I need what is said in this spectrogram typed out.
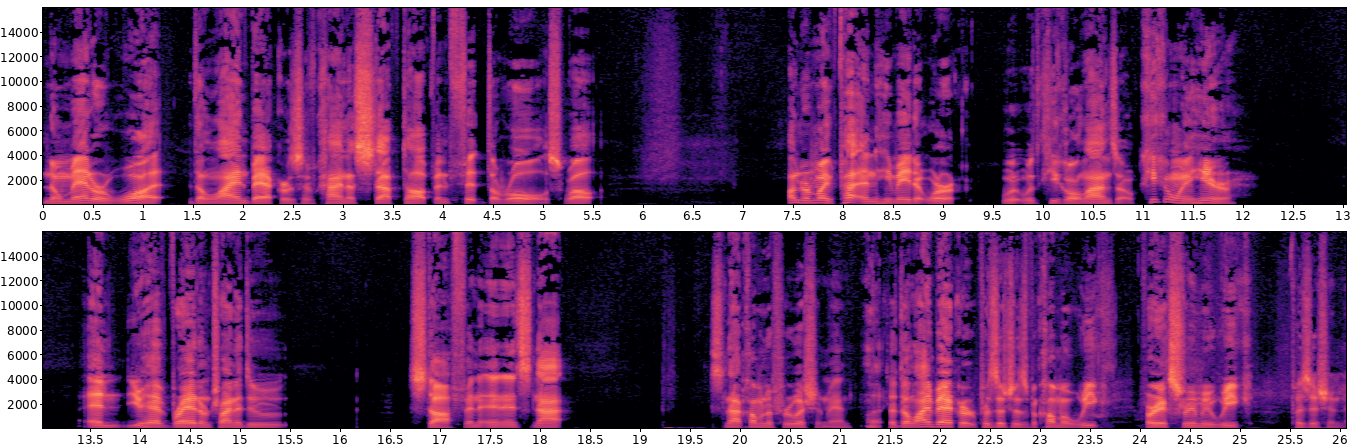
no matter what, the linebackers have kind of stepped up and fit the roles. Well, under Mike Pettine, he made it work with, with Kiko Alonso. Kiko ain't here. And you have Bradham trying to do stuff, and, and it's not it's not coming to fruition, man. Look. The, the linebacker position has become a weak, very extremely weak position,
